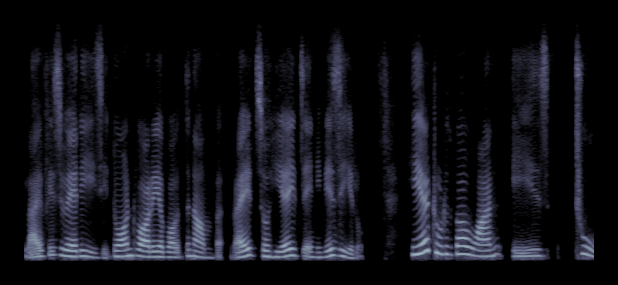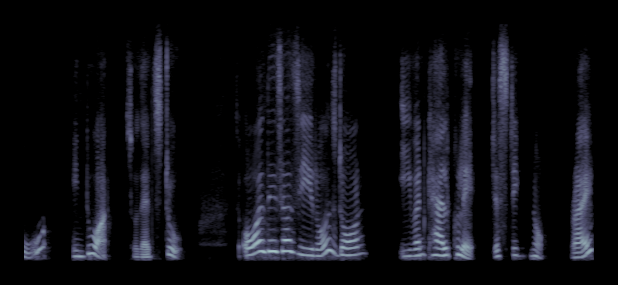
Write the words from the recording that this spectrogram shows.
life is very easy. Don't worry about the number, right? So here it's anyway 0. Here 2 to the power 1 is 2 into 1. So that's 2. So all these are zeros. Don't even calculate. Just ignore, right?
